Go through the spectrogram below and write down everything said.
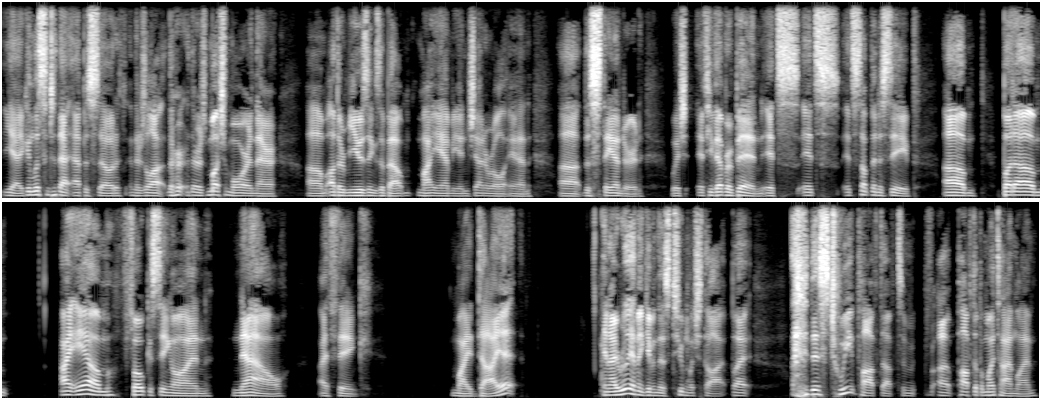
Yeah, you can listen to that episode, and there's a lot. There, there's much more in there. Um, other musings about Miami in general and uh, the standard. Which, if you've ever been, it's it's it's something to see. Um, but um, I am focusing on now. I think my diet and I really haven't given this too much thought, but this tweet popped up to uh, popped up on my timeline,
